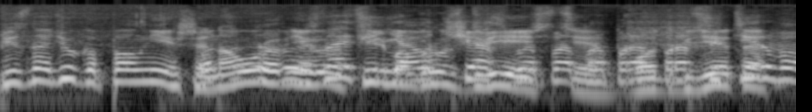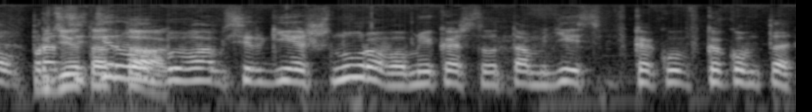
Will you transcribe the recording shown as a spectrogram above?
безнадега полнейшая, вот, на уровне знаете, фильма я вот «Груз сейчас бы 200». про- про- про- Вот где-то- процитировал, где-то процитировал так. бы вам Сергея Шнурова. Мне кажется, вот там есть в, како- в каком-то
